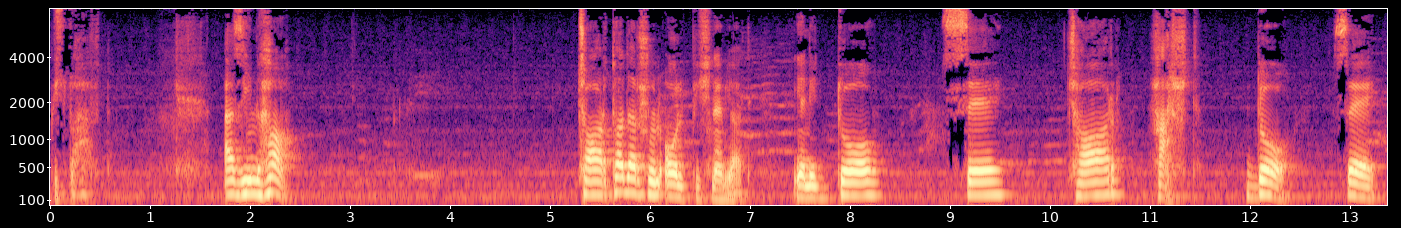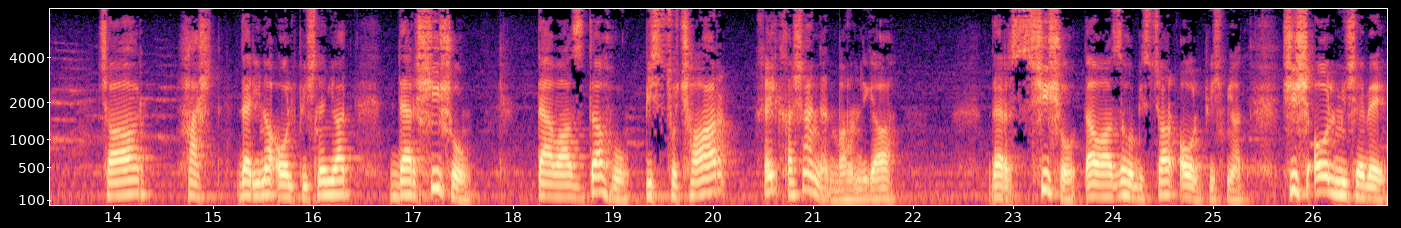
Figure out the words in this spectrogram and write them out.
بیست و هفت. از اینها چهارتا درشون اول پیش نمیاد. یعنی دو سه چار هشت. دو سه چار هشت. در اینا اول پیش نمیاد. در شیش و دوازده و بیست و چار خیلی قشنگن با هم دیگه. در شیش و دوازده و بیست و چار اول پیش میاد. شیش اول میشه به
